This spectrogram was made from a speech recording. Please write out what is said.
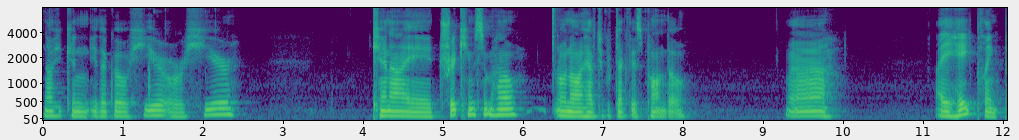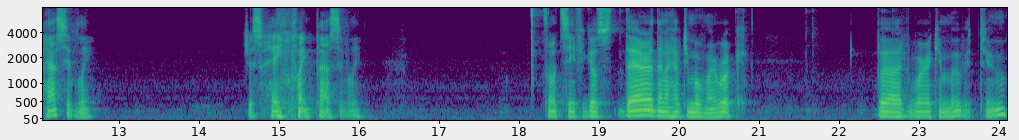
Now he can either go here or here. Can I trick him somehow? Oh no, I have to protect this pawn though. Ah. Uh, I hate playing passively. Just hate playing passively. So let's see, if he goes there, then I have to move my rook. But where I can move it to?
